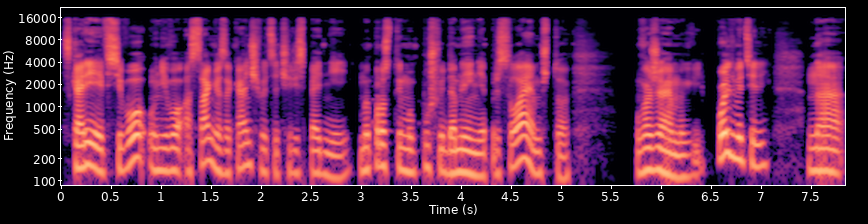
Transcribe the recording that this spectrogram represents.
Скорее всего, у него ОСАГО заканчивается через 5 дней. Мы просто ему пуш-уведомление присылаем, что, уважаемый пользователь, на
